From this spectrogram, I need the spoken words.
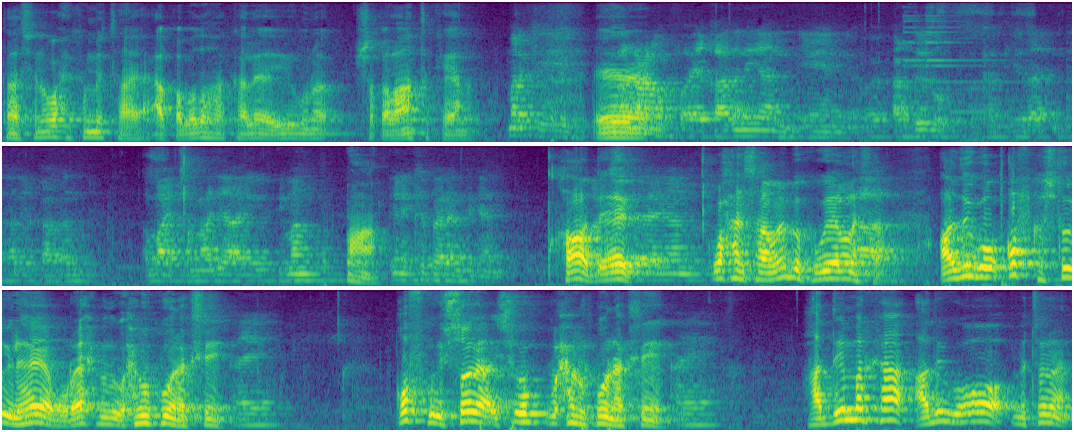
Taasina waxay ka mid tahay caqabadaha kale iyaguna shaqo la'aanta keena. Eh. ha de eeg. waxaan saameyn ba kugu yeelanaysaa adigoo qof kastoo ilaahay abuuray axmed waxbuu ku wanaagsan. Yahay qofku isaga isog waxaanu ku wanaagsan. Yahay ay, haddii markaa adiga oo matalan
